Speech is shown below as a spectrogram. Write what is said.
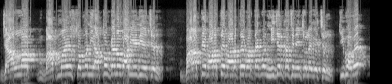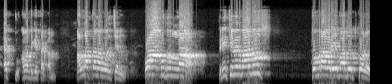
যে আল্লাহ বাপ মায়ের সম্মান এত কেন বাড়িয়ে দিয়েছেন? বাড়াতে বাড়াতে বাড়াতে বাড়াতে একবার নিজের কাছে নিয়ে চলে গেছেন। কীভাবে? একটু আমাদেরকে তাকান। আল্লাহ তাআলা বলছেন ও আবুদুল্লাহ, পৃথিবীর মানুষ, তোমরা আমার ইবাদত করো।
